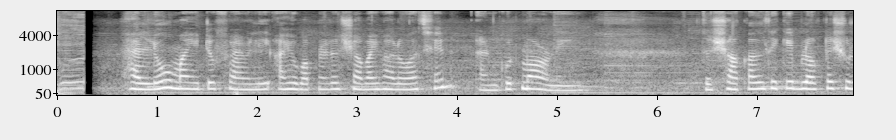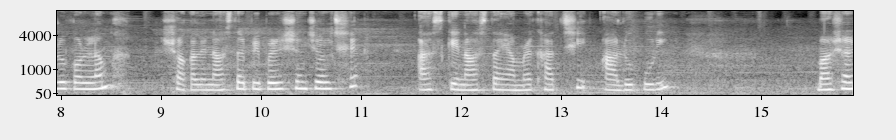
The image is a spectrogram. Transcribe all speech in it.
put hello, my YouTube family. I hope আপনারা সবাই ভালো আছেন অ্যান্ড গুড মর্নিং তো সকাল থেকে ব্লগটা শুরু করলাম। সকালে নাস্তার প্রিপারেশন চলছে। আজকে নাস্তায় আমরা খাচ্ছি আলু পুরি। বাসার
